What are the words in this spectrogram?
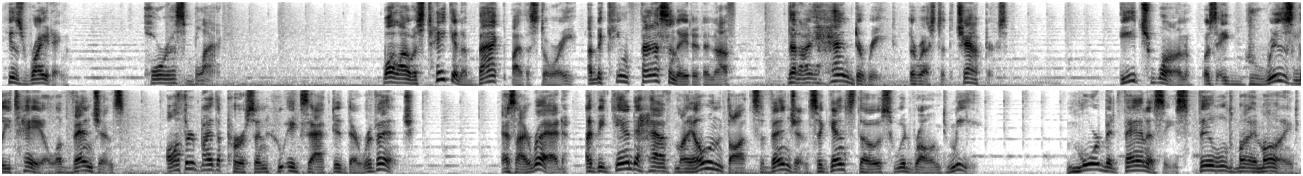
his writing, Horace Black. While I was taken aback by the story, I became fascinated enough that I had to read the rest of the chapters. Each one was a grisly tale of vengeance authored by the person who exacted their revenge. As I read, I began to have my own thoughts of vengeance against those who had wronged me. Morbid fantasies filled my mind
